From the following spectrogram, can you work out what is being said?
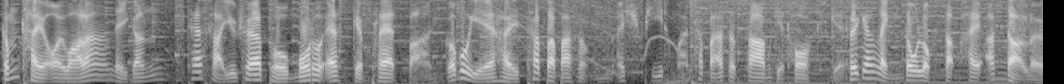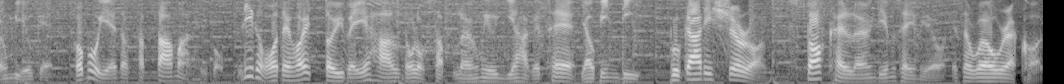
咁题外话啦，嚟紧 Tesla 要出一部 Model S 嘅 Plaid 版，嗰部嘢係七百八十五。HP 同埋七百一十三嘅 torque 嘅，佢嘅零到六十係 under 兩秒嘅，嗰部嘢就十三萬起步。呢度我哋可以對比一下到六十兩秒以下嘅車有邊啲？Bugatti Chiron stock 係兩點四秒，is a world record。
